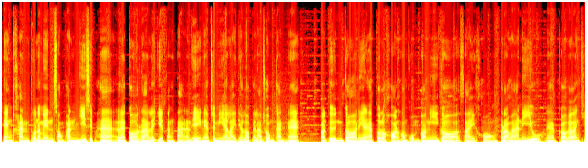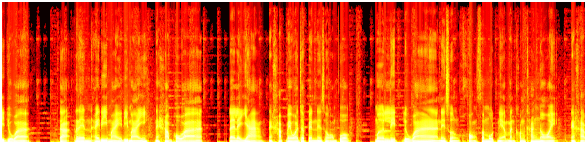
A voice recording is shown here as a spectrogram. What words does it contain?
แข่งขันทัวร์นาเมนต์ 2025 และก็รายละเอียดต่างๆ นั่นเองนะครับจะมีอะไรเดี๋ยวเราไปรับชมกันนะฮะก่อนอื่นก็นี่นะครับตัวละครของผมตอนนี้ก็ใส่ของประมาณนี้อยู่นะครับ ก็กำลังคิดอยู่ว่าจะเล่น ID ใหม่ดีไหมนะครับ เพราะว่าหลาย ๆ อย่างนะครับ ไม่ว่าจะเป็นในส่วนของพวกเมอร์ลิตหรือว่าในส่วนของสมุดเนี่ยมันค่อนข้างน้อยนะครับ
